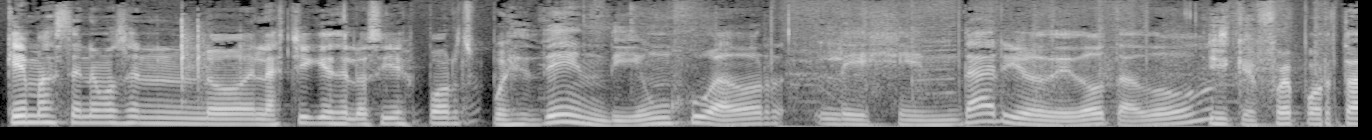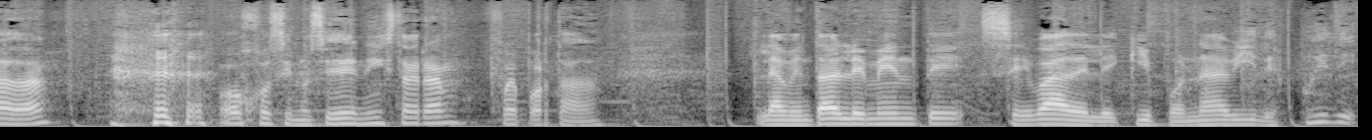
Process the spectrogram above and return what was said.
¿Qué más tenemos en, lo, en las chiques de los eSports? Pues Dendy, un jugador legendario de Dota 2. Y que fue portada. Ojo, si nos sigue en Instagram, fue portada. Lamentablemente se va del equipo Navi después de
